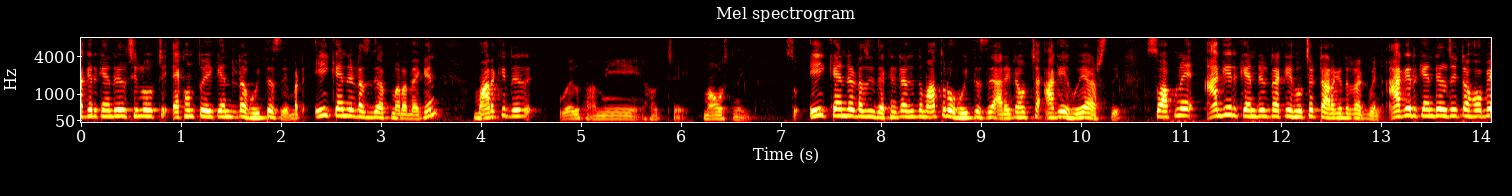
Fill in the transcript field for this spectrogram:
আগের ক্যান্ডেল ছিল হচ্ছে, এখন তো এই ক্যান্ডেলটা হইতেছে। বাট এই ক্যান্ডেলটা যদি আপনারা দেখেন, মার্কেটের ওয়েল আমি হচ্ছে মাউস নেই। সো এই ক্যান্ডেলটা যদি দেখেন, এটা কিন্তু মাত্র হইতেছে আর এটা হচ্ছে আগে হয়ে আসছে। সো আপনি আগের ক্যান্ডেলটাকে হচ্ছে টার্গেটে রাখবেন। আগের ক্যান্ডেল যেটা হবে,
